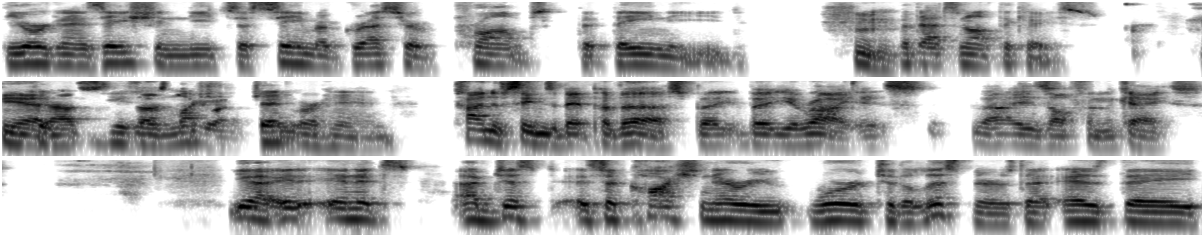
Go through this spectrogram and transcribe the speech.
the organization needs the same aggressive prompts that they need. Hmm. But that's not the case. Yeah, that's, use that's a much gentler hand. Kind of seems a bit perverse, but but you're right. It's that is often the case. Yeah, it, and it's I'm just it's a cautionary word to the listeners that as they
